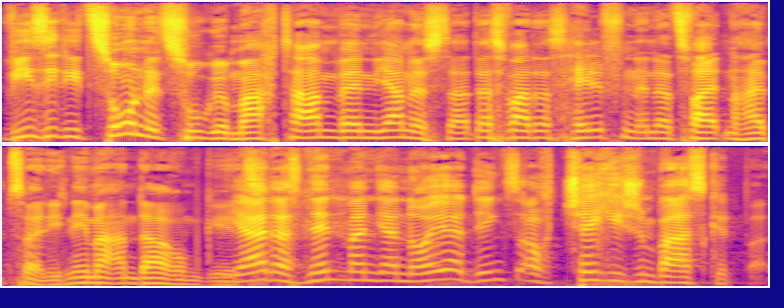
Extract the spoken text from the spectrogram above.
wie sie die Zone zugemacht haben, wenn Janis da. Das war das Helfen in der zweiten Halbzeit. Ich nehme an, darum geht's. Ja, das nennt man ja neuerdings auch tschechischen Basketball.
